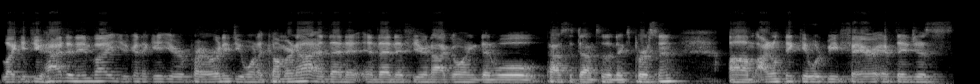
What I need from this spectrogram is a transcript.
like if you had an invite, you're gonna get your priority. Do you want to come or not? And then it, and then if you're not going, then we'll pass it down to the next person. Um, I don't think it would be fair if they just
